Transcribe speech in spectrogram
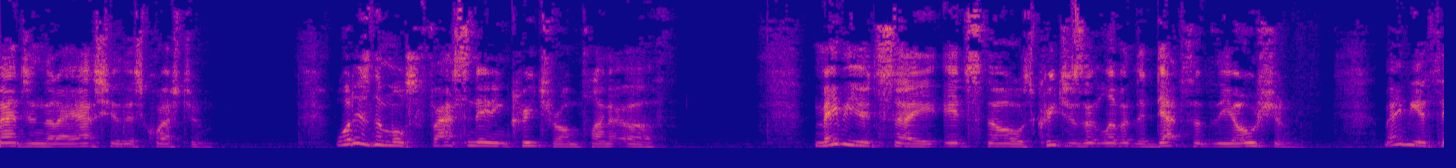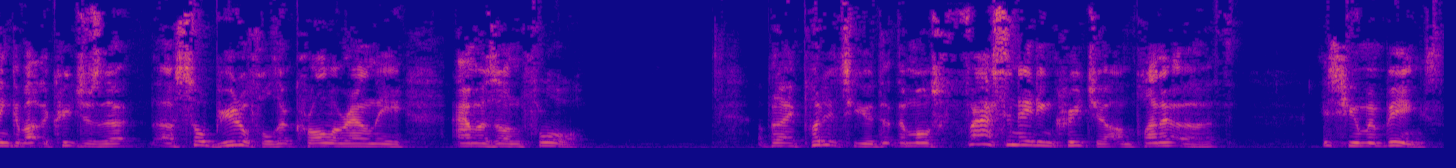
imagine that I ask you this question. What is the most fascinating creature on planet Earth? Maybe you'd say it's those creatures that live at the depth of the ocean. Maybe you'd think about the creatures that are so beautiful that crawl around the Amazon floor. But I put it to you that the most fascinating creature on planet Earth is human beings.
